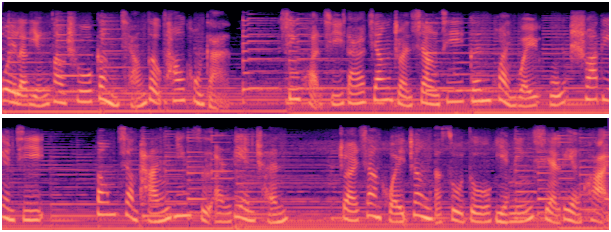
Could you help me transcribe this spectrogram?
为了营造出更强的操控感，新款骐达将转向机更换为无刷电机，方向盘因此而变沉，转向回正的速度也明显变快。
